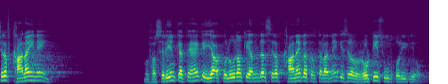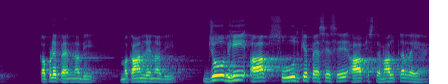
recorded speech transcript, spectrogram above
صرف کھانا ہی نہیں۔ مفسرین کہتے ہیں کہ یا قلون کے اندر صرف کھانے کا تذکرہ نہیں کہ صرف روٹی سود خوری کی ہو، کپڑے پہننا بھی، مکان لینا بھی۔ جو بھی آپ سود کے پیسے سے آپ استعمال کر رہے ہیں،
